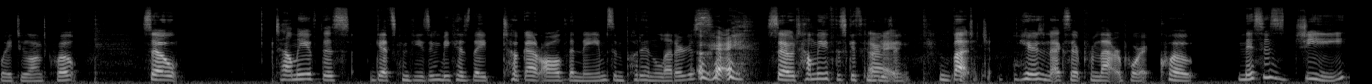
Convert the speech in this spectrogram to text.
way too long to quote. So tell me if this gets confusing because they took out all of the names and put in letters. Okay. So tell me if this gets All right. confusing. Mm, but here's an excerpt from that report. Quote, Mrs. G,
